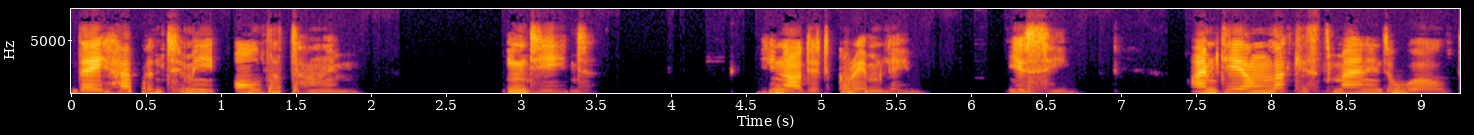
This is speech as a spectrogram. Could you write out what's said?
They happen to me all the time." "Indeed?" He nodded grimly. "You see, I'm the unluckiest man in the world."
